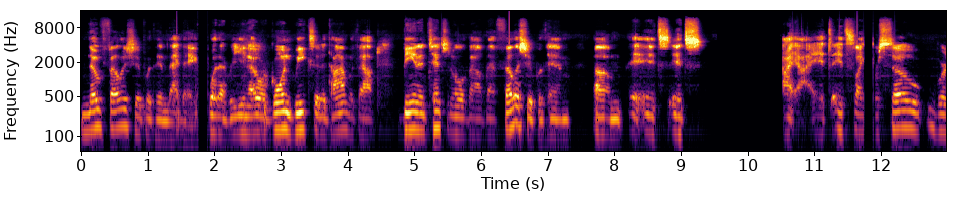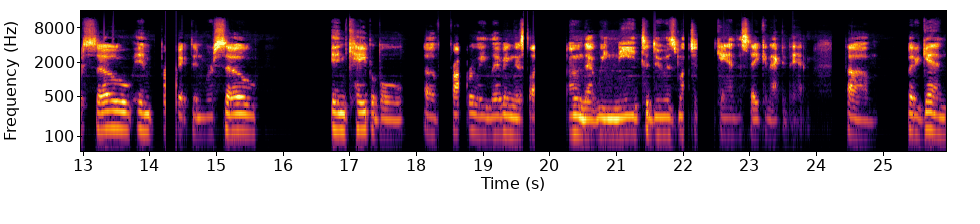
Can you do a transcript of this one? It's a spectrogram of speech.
no fellowship with him that day whatever you know or going weeks at a time without being intentional about that fellowship with him um it's it's I, I it's it's like we're so we're so imperfect and we're so incapable of properly living this life that we need to do as much as we can to stay connected to him. Um, but again,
